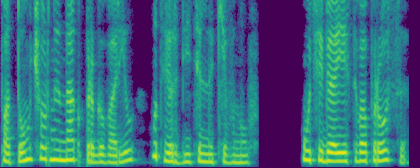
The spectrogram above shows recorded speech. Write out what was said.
Потом черный наг проговорил, утвердительно кивнув. «У тебя есть вопросы?»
